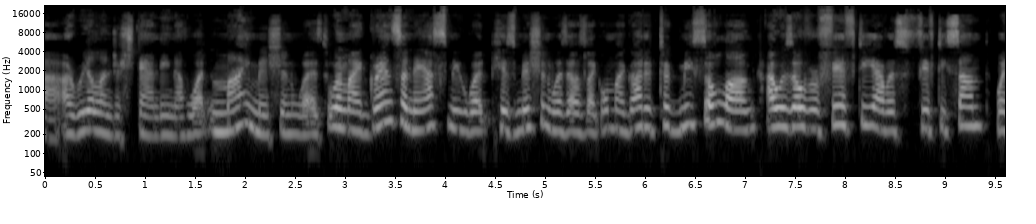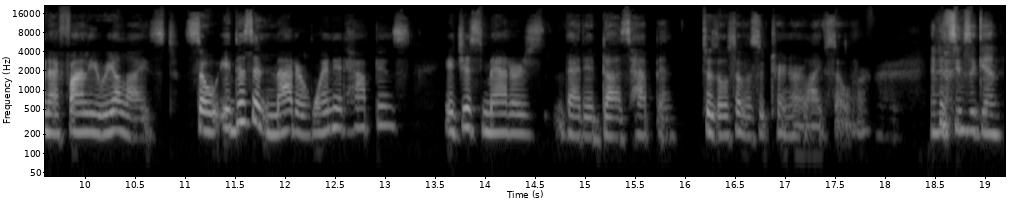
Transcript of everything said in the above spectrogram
uh, a real understanding of what my mission was. When my grandson asked me what his mission was, I was like, oh my God, it took me so long. I was over 50. I was 50 some when I finally realized. So it doesn't matter when it happens. It just matters that it does happen to those of us who turn our lives over. And it seems again,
